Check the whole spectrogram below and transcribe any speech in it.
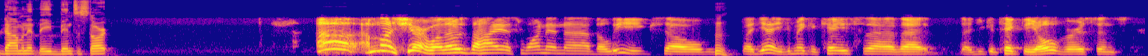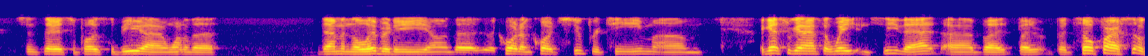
dominant they've been to start uh, I'm not sure. Well, that was the highest one in uh, the league. So, hmm. but yeah, you can make a case uh, that that you could take the over since since they're supposed to be uh, one of the them and the Liberty, you know, the, the quote unquote super team. Um, I guess we're gonna have to wait and see that. Uh, but but but so far so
